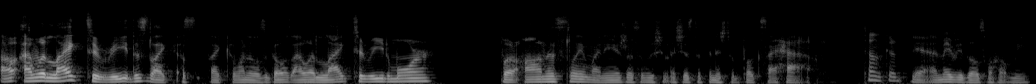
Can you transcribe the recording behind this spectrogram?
I, I would like to read. This is like a, like one of those goals. I would like to read more, but honestly, my New Year's resolution is just to finish the books I have. Sounds good. Yeah, and maybe those will help me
